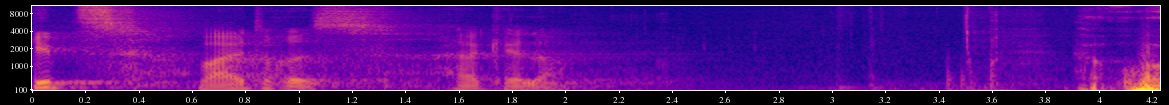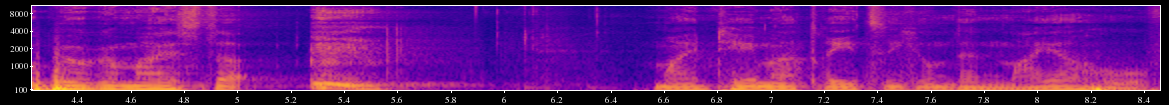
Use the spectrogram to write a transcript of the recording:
Gibt es weiteres, Herr Keller? Herr Oberbürgermeister, mein Thema dreht sich um den Meierhof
